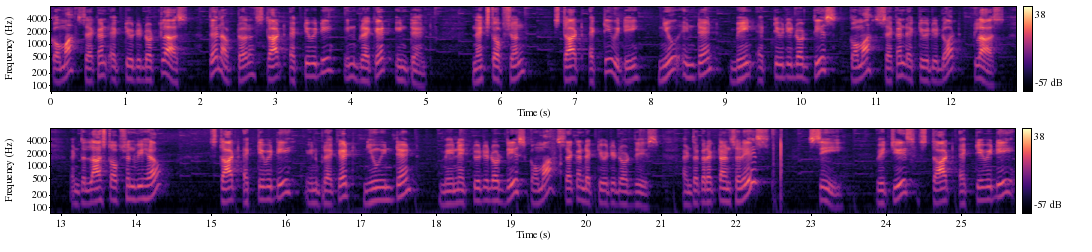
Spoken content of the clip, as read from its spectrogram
comma second activity dot class then after start activity in bracket intent. Next option start activity new intent main activity dot this comma second activity dot class and the last option we have start activity in bracket new intent main activity dot this comma second activity dot this. And the correct answer is C which is start activity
